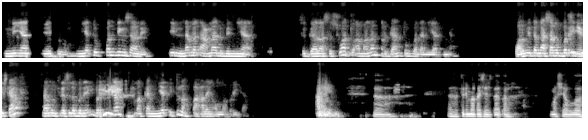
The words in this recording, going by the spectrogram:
niat itu, niat itu penting sekali. Innamal a'malu bin niat. Segala sesuatu amalan tergantung pada niatnya. Walau kita nggak sanggup beriktikaf, ya, namun kita sudah berniat, maka niat itulah pahala yang Allah berikan. Uh, uh, terima kasih Ustaz. Oh, Masya Allah,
